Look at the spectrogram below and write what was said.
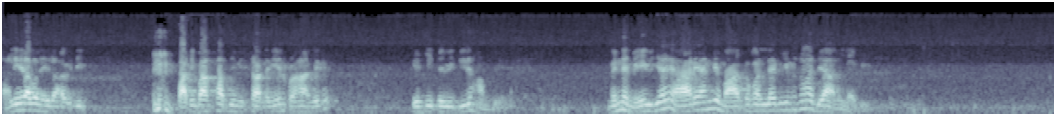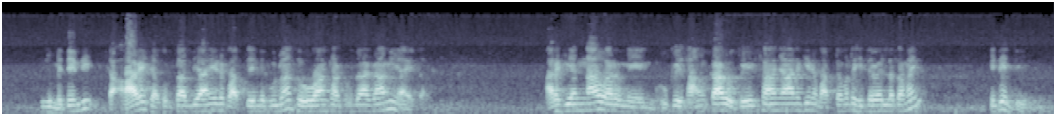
ඵලයේ ලබන ඒලාවේදී පටිපස්සද්දි නිස්සාරණ කියන ප්‍රහාණ දෙක ඒ චිත්ත විදිහට හම්බ වෙනවා. මෙන්න මේ විදිහයි ආර්යයන්ගේ මාර්ගඵල ලැබීම සහ ධ්‍යාන ලැබීම. ඉතින් මෙතෙන්දි ආර්ය චතුර්ථ ධ්‍යානයටපත් වෙන්න පුළුවන් සෝවාන් සකෘදාගාමි අයට. අර කියන්නා වූ අර මේ උපේ සංකාර උපේක්ෂා ඥාන කියන මට්ටමට හිත වෙල්ල තමයි ඉතින් තියෙන්නේ.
